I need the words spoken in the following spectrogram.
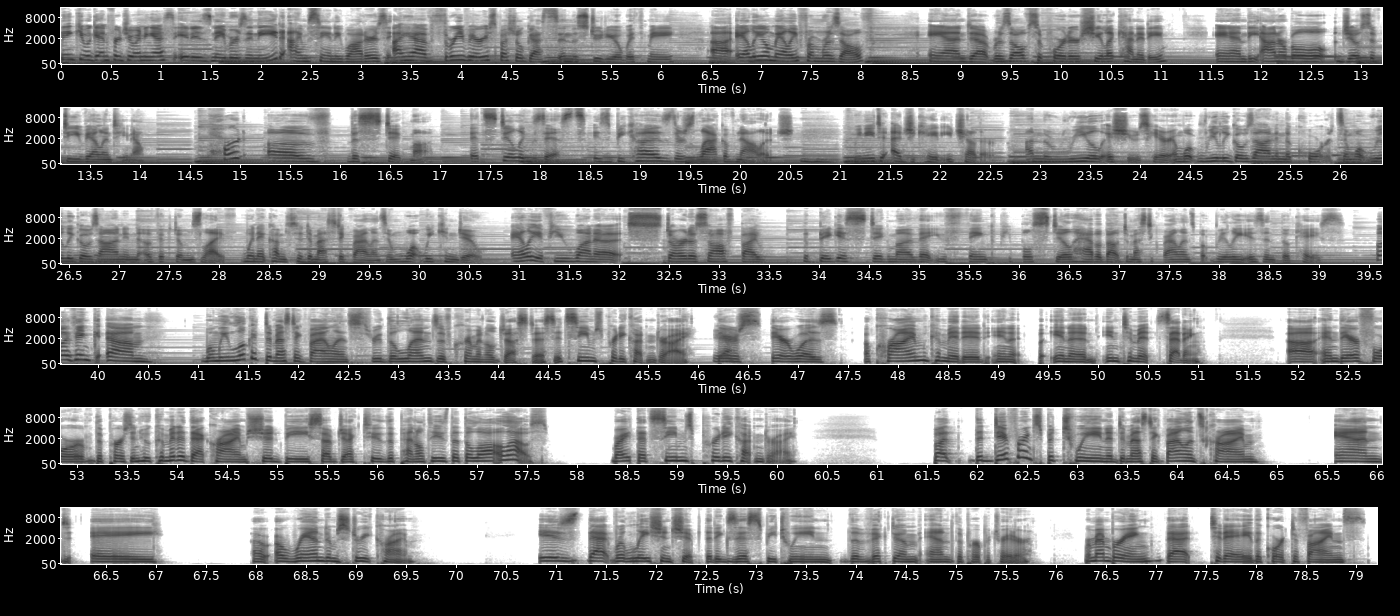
Thank you again for joining us. It is Neighbors in Need. I'm Sandy Waters. I have three very special guests in the studio with me uh, Alli O'Malley from Resolve, and uh, Resolve supporter Sheila Kennedy, and the Honorable Joseph D. Valentino. Part of the stigma that still exists is because there's lack of knowledge. Mm-hmm. We need to educate each other on the real issues here and what really goes on in the courts and what really goes on in a victim's life when it comes to domestic violence and what we can do. Alli, if you want to start us off by the biggest stigma that you think people still have about domestic violence, but really isn't the case. Well, I think um, when we look at domestic violence through the lens of criminal justice, it seems pretty cut and dry. Yeah. There's there was a crime committed in a, in an intimate setting. Uh, and therefore, the person who committed that crime should be subject to the penalties that the law allows. Right? That seems pretty cut and dry. But the difference between a domestic violence crime and a, a, a random street crime is that relationship that exists between the victim and the perpetrator remembering that today the court defines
